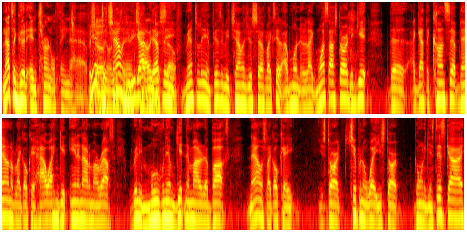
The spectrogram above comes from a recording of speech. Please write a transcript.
And that's a good internal thing to have. For yeah, sure. to You know challenge you. You got to definitely yourself. mentally and physically challenge yourself. Like I said, I wonder, like once I started to get the, I got the concept down of like, okay, how I can get in and out of my routes, really moving them, getting them out of their box. Now it's like, okay, you start chipping away. You start going against this guy,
